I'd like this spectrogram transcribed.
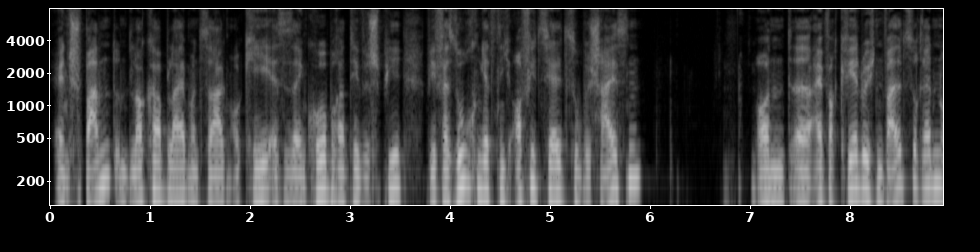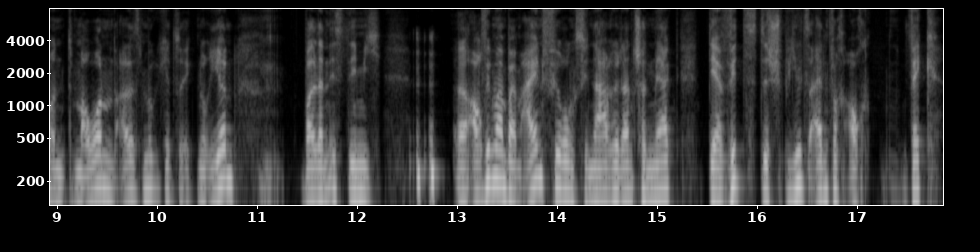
entspannt und locker bleiben und sagen, okay, es ist ein kooperatives Spiel. Wir versuchen jetzt nicht offiziell zu bescheißen und äh, einfach quer durch den Wald zu rennen und Mauern und alles Mögliche zu ignorieren, weil dann ist nämlich, äh, auch wie man beim Einführungsszenario dann schon merkt, der Witz des Spiels einfach auch weg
